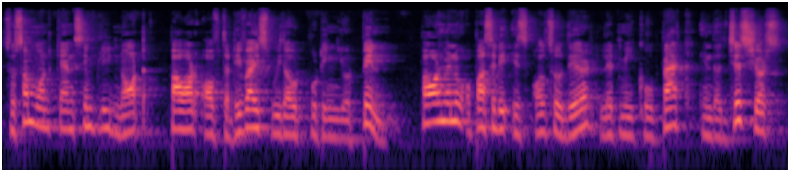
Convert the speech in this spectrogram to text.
So someone can simply not power off the device without putting your pin Power menu opacity is also there. Let me go back in the gestures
